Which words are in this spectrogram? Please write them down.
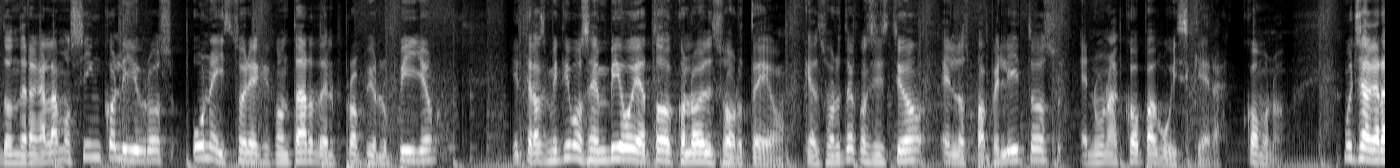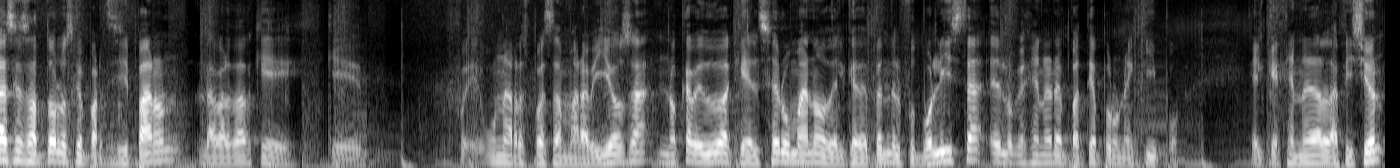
donde regalamos 5 libros, una historia que contar del propio Lupillo y transmitimos en vivo y a todo color el sorteo, que el sorteo consistió en los papelitos en una copa whiskera, cómo no. Muchas gracias a todos los que participaron, la verdad que, que fue una respuesta maravillosa. No cabe duda que el ser humano del que depende el futbolista es lo que genera empatía por un equipo, el que genera la afición,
